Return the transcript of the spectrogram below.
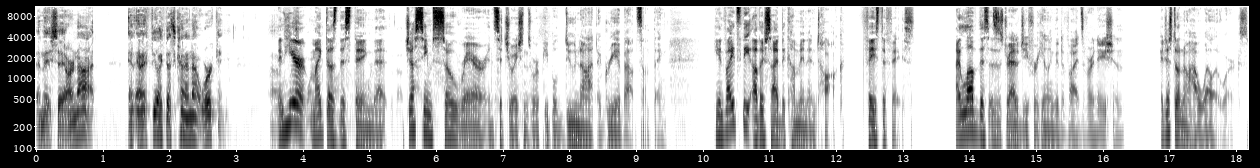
And they say, Are not. And, and I feel like that's kind of not working. And here, Mike does this thing that just seems so rare in situations where people do not agree about something. He invites the other side to come in and talk, face to face. I love this as a strategy for healing the divides of our nation. I just don't know how well it works.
